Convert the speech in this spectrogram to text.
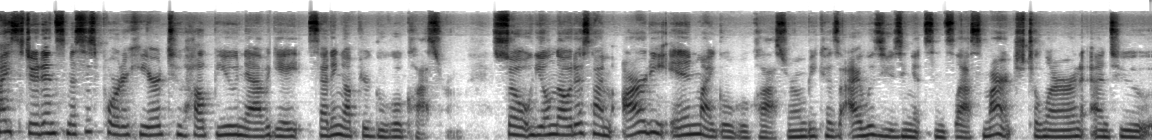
Hi students, Mrs. Porter here to help you navigate setting up your Google Classroom. So you'll notice I'm already in my Google Classroom because I was using it since last March to learn and to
